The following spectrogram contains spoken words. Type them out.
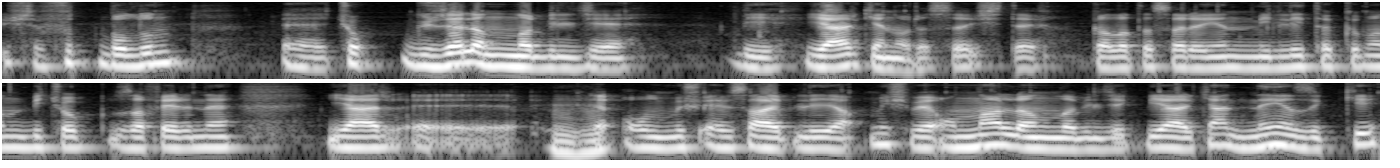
işte futbolun e, çok güzel anılabileceği bir yerken orası işte Galatasaray'ın milli takımın birçok zaferine yer e, Hı hı. e, olmuş, ev sahipliği yapmış ve onlarla anılabilecek bir yerken ne yazık ki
